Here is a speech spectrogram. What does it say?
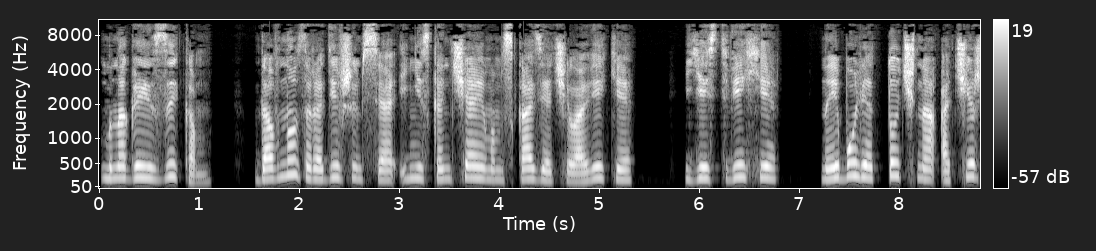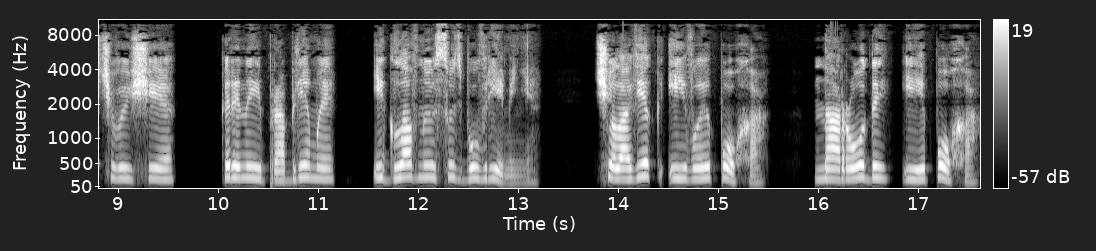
многоязыком, давно зародившемся и нескончаемом сказе о человеке есть вехи, наиболее точно очерчивающие коренные проблемы и главную судьбу времени – человек и его эпоха, народы и эпоха.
